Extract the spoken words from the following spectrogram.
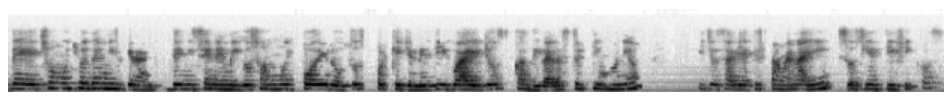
De hecho, muchos de mis, gran, de mis enemigos son muy poderosos porque yo les digo a ellos cuando iba a los testimonios, y yo sabía que estaban ahí, son científicos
